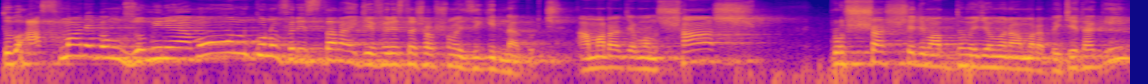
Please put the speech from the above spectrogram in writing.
তো আসমান এবং জমিনে এমন কোনো ফেরিস্তা নাই যে ফেরিস্তা সবসময় জিকির না করছে। আমরা যেমন শ্বাস প্রশ্বাসের মাধ্যমে যেমন আমরা বেঁচে থাকি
